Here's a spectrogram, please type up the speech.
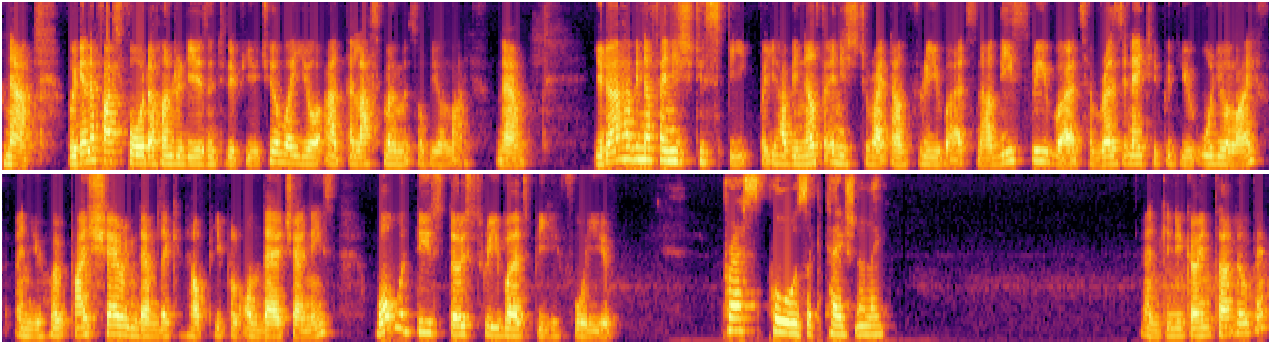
Now, we're going to fast forward 100 years into the future where you're at the last moments of your life. Now, you don't have enough energy to speak, but you have enough energy to write down three words. Now, these three words have resonated with you all your life, and you hope by sharing them they can help people on their journeys. What would these those three words be for you? Press pause occasionally. And can you go into that a little bit?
